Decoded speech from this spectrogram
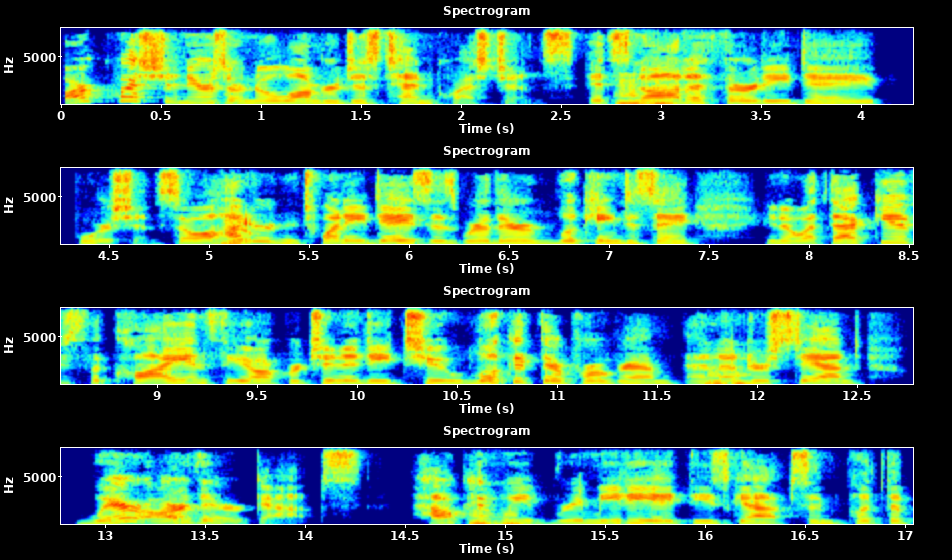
"Our questionnaires are no longer just 10 questions. It's mm-hmm. not a 30 day portion. So 120 yep. days is where they're looking to say, you know what, that gives the clients the opportunity to look at their program and mm-hmm. understand where are their gaps? How can mm-hmm. we remediate these gaps and put the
